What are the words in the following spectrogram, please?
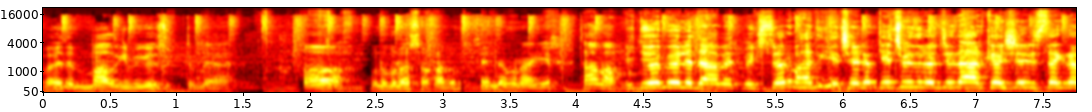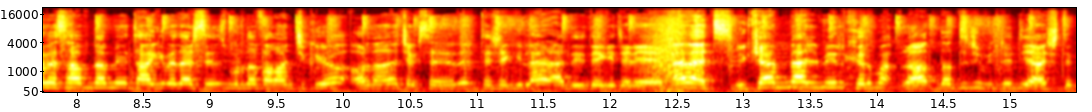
Böyle de mal gibi gözüktüm ya. Aa, bunu buna sokalım. Sen de buna gir. Tamam. Videoya böyle devam etmek istiyorum. Hadi geçelim. Geçmeden önce de arkadaşlar Instagram hesabımdan beni takip ederseniz burada falan çıkıyor. Oradan da çok sevinirim. Teşekkürler. Hadi videoya geçelim. Evet. Mükemmel bir kırma rahatlatıcı video diye açtık.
